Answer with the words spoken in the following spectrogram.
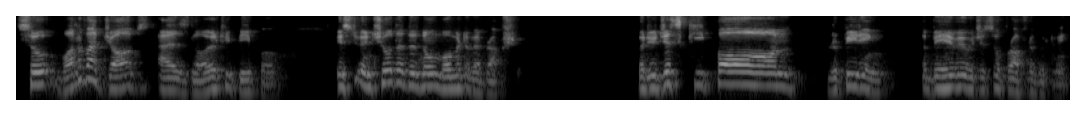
So, one of our jobs as loyalty people is to ensure that there's no moment of abruption. But you just keep on repeating the behavior which is so profitable to me.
